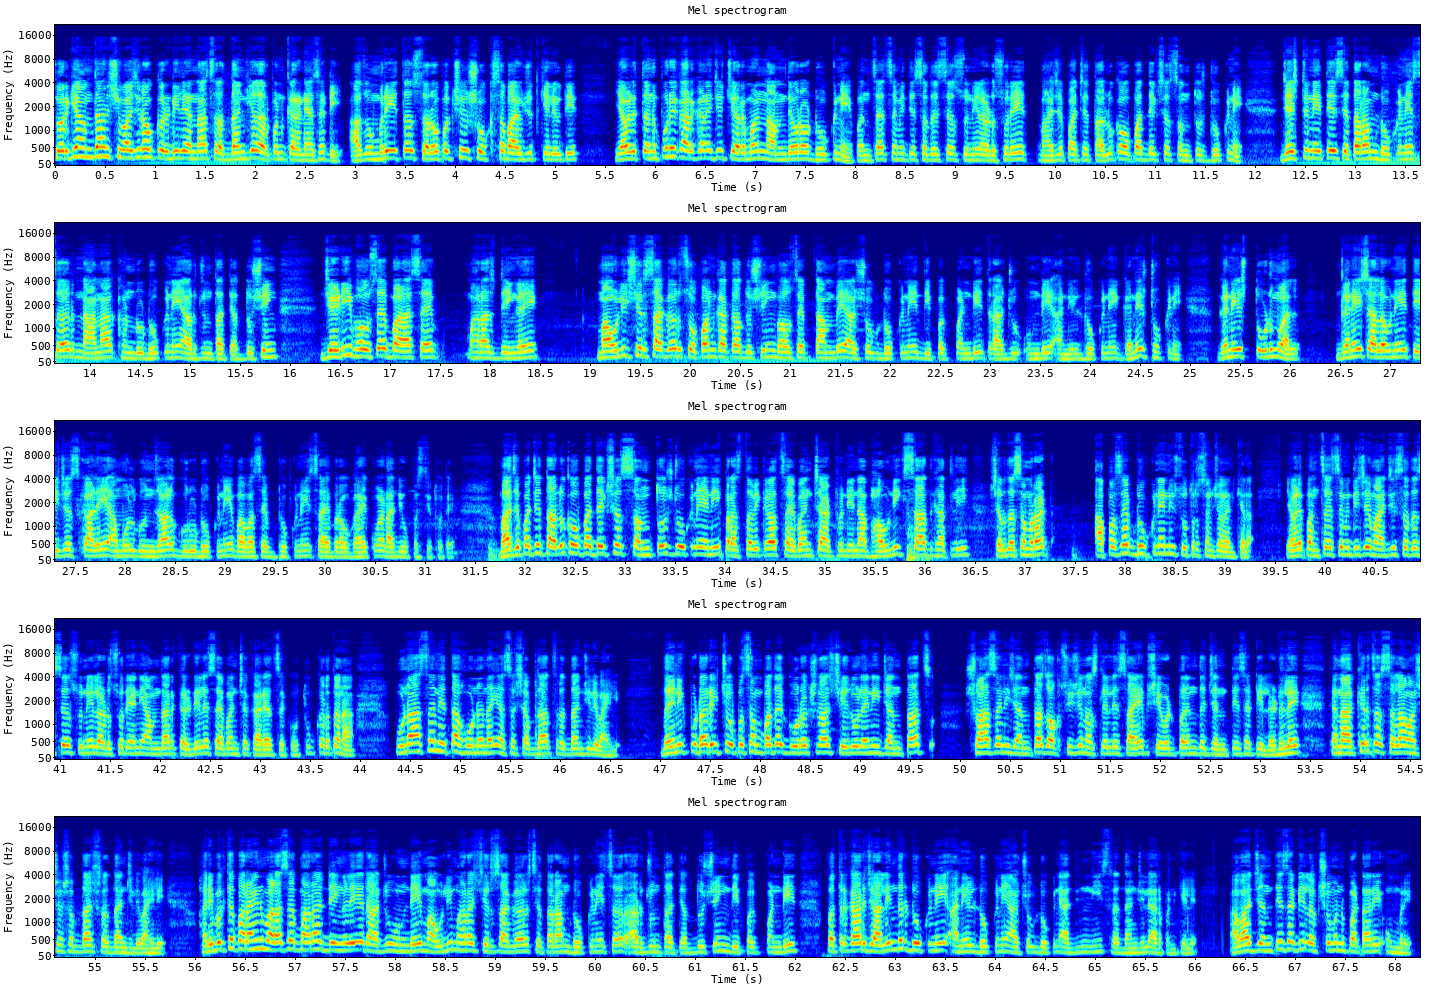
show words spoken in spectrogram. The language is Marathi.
स्वर्गीय आमदार शिवाजीराव कर्डील यांना श्रद्धांजली अर्पण करण्यासाठी आज उमरे इथं सर्वपक्षीय शोकसभा आयोजित केली होती. यावेळी तनपुरे कारखान्याचे चेअरमन नामदेवराव ढोकणे पंचायत समिती सदस्य सुनील अडसुरे भाजपाचे तालुका उपाध्यक्ष संतोष ढोकणे ज्येष्ठ नेते सीताराम ढोकणे सर नाना खंडू ढोकणे अर्जुन तात्या दुशिंग जेडी भाऊसाहेब बाळासाहेब महाराज डेंगळे माऊली क्षीरसागर सोपान काका दुशिंग भाऊसाहेब तांबे अशोक ढोकणे दीपक पंडित राजू उंडे अनिल ढोकणे गणेश ढोकणे गणेश तोडमल गणेश आलवणे तेजस काळे अमोल गुंजाळ गुरु ढोकणे बाबासाहेब ढोकणे साहेबराव गायकवाड आदी उपस्थित होते. भाजपाचे तालुका उपाध्यक्ष संतोष ढोकणे यांनी प्रास्ताविकात साहेबांच्या आठवणींना भावनिक साथ घातली. शब्दसम्राट आपासाहेब ढोकणे यांनी सूत्रसंचालन केलं. यावेळी पंचायत समितीचे माजी सदस्य सुनील अडसूर यांनी आमदार कर्डिले साहेबांच्या कार्याचं कौतुक करताना पुन्हा असा नेता होणं नाही असं शब्दात श्रद्धांजली वाहिली. दैनिक पुढारीचे उपसंपादक गोरक्षनाथ शेजूळ यांनी जनताच श्वास आणि जनताच ऑक्सिजन असलेले साहेब शेवटपर्यंत जनतेसाठी लढले. त्यांना अखेरचा सलाम अशा शब्दात श्रद्धांजली वाहिली. हरिभक्त परायण बाळासाहेब महाराज डेंगळे राजू उंडे माऊली महाराज क्षीरसागर सीताराम ढोकणे सर अर्जुन तात्या दुशिंग दीपक पंडित पत्रकार जालिंदर ढोकणे अनिल ढोकणे अशोक ढोकणे आदींनी श्रद्धांजली अर्पण केली. आवाज जनतेसाठी लक्ष्मण पटारे उमरे.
